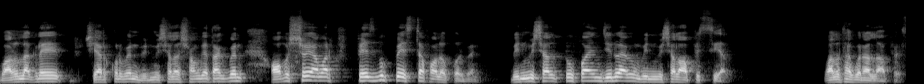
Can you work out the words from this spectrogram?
ভালো লাগলে শেয়ার করবেন বিনমিশালের সঙ্গে থাকবেন। অবশ্যই আমার ফেসবুক পেজটা ফলো করবেন। বিনমিশাল টু পয়েন্ট জিরো এবং বিনমিশাল অফিসিয়াল ভালো থাকবেন, আল্লাহ হাফেজ।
